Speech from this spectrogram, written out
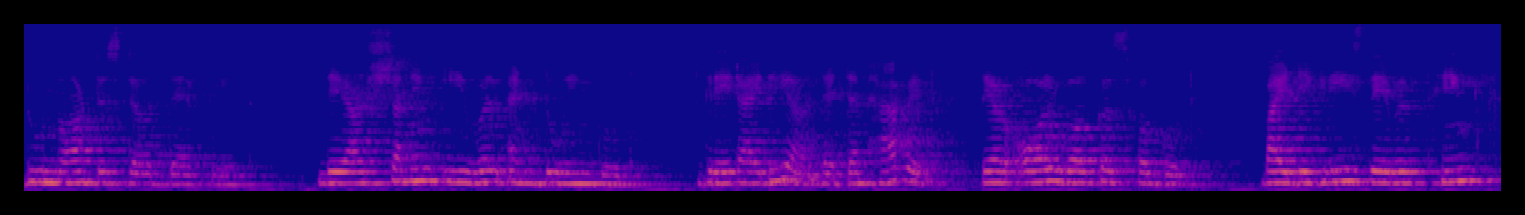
Do not disturb their faith. They are shunning evil and doing good. Great idea, let them have it. They are all workers for good. By degrees, they will think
